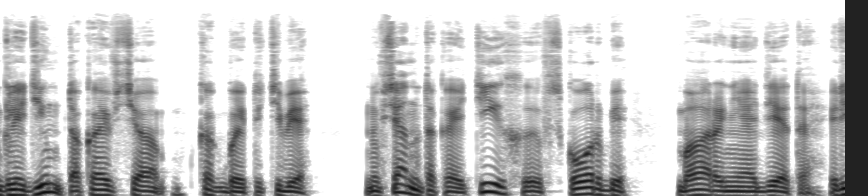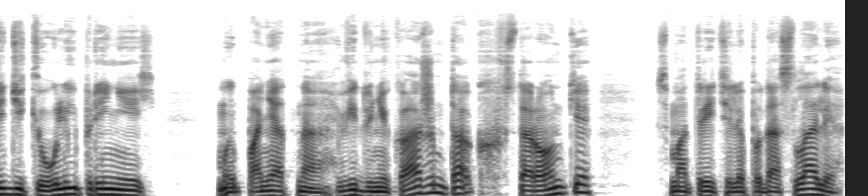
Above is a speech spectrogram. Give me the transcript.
Глядим, такая вся, как бы это тебе, но вся она такая тихая, в скорби, барыня одета, редикюли при ней. Мы, понятно, виду не кажем, так, в сторонке. Смотрителя подослали,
